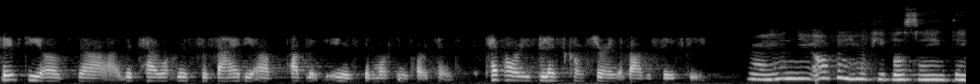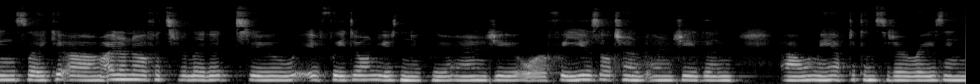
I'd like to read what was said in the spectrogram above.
safety of the the, Taiwan, the society of public is the most important. Power is less concerned about the safety. Right, and you often hear people saying things like, um, I don't know if it's related to if we don't use nuclear energy or if we use alternative energy, then uh, we may have to consider raising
